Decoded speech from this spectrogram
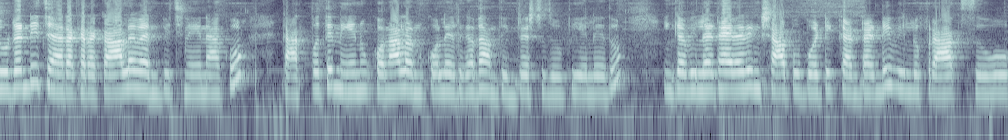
చూడండి చా- రకరకాలవి అనిపించినాయి నాకు. కాకపోతే నేను కొనాలనుకోలేదు కదా అంత ఇంట్రెస్ట్ చూపించలేదు ఇంకా వీళ్ళ టైలరింగ్ షాపు బొటిక్ అంటండి. వీళ్ళు ఫ్రాక్స్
